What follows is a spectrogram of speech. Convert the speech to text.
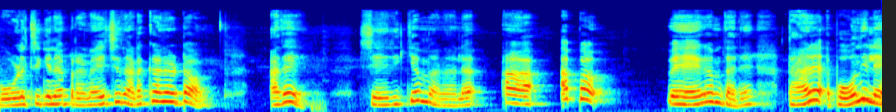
പൊളിച്ചിങ്ങനെ പ്രണയിച്ച് നടക്കാണ് കേട്ടോ. അതെ ശരിക്കും പറഞ്ഞാൽ അപ്പം വേഗം തന്നെ താൻ പോകുന്നില്ലേ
